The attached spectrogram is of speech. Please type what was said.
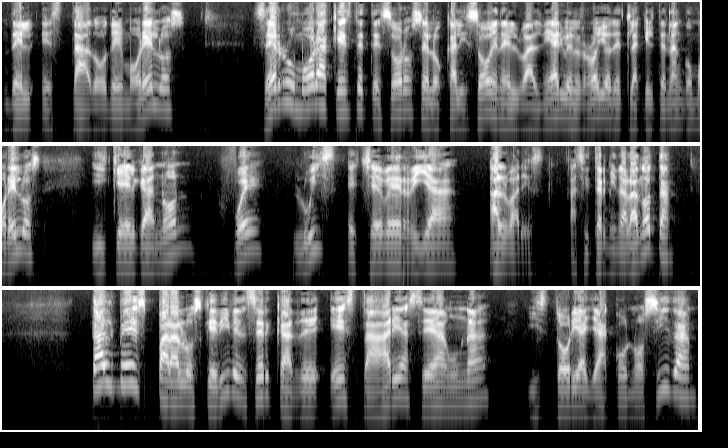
del estado de Morelos. Se rumora que este tesoro se localizó en el balneario El Rollo de Tlaquiltenango, Morelos, y que el ganón fue Luis Echeverría Álvarez. Así termina la nota. Tal vez para los que viven cerca de esta área sea una historia ya conocida.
